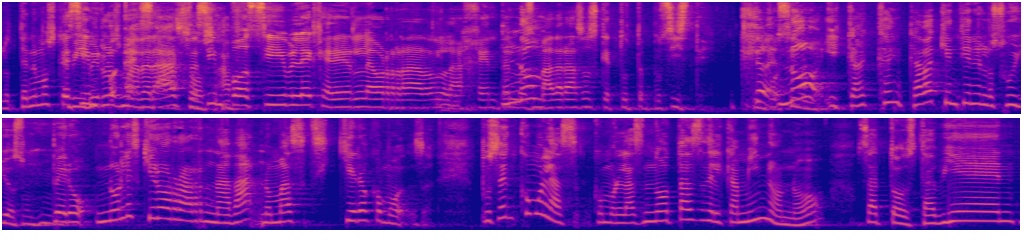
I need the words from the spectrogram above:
lo tenemos que Es vivir los madrazos. exacto, Es imposible quererle ahorrar a la gente No. los madrazos que tú te pusiste. Imposible. No, y ca- ca- cada, quien tiene los suyos, pero no les quiero ahorrar nada, nomás quiero como, pues en como las, como las notas del camino, ¿no? O sea, todo está bien,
